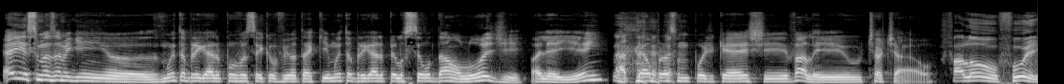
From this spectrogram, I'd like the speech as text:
É isso, meus amiguinhos. Muito obrigado por você que ouviu até aqui. Muito obrigado pelo seu download. Olha aí, hein? Até o próximo podcast. Valeu. Tchau, tchau. Falou, fui.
